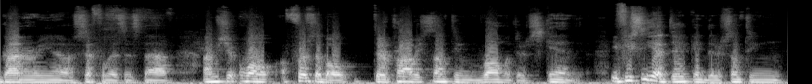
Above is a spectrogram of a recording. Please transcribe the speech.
gonorrhea or syphilis and stuff, I'm sure. Well, first of all, there's probably something wrong with their skin. If you see a dick and there's something,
